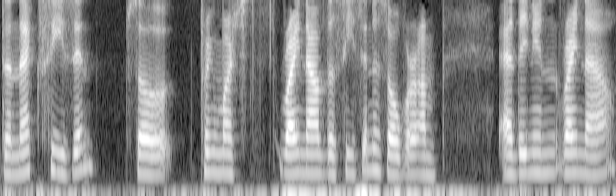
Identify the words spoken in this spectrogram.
the next season. So pretty much right now the season is over. I'm ending it right now.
